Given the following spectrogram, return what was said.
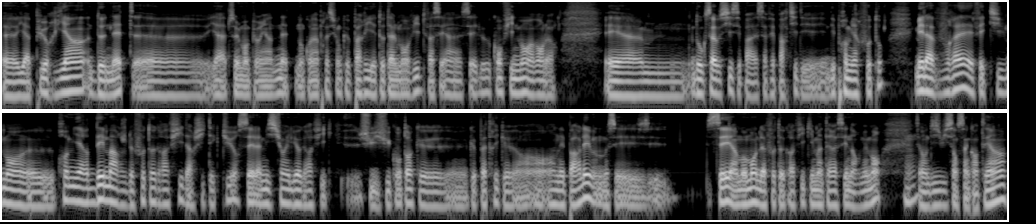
il n'y a plus rien de net. Il y a absolument plus rien de net. Donc on a l'impression que Paris est totalement vide. Enfin, c'est le confinement avant l'heure. Et euh, donc ça aussi, c'est pas, ça fait partie des, des, premières photos. Mais la vraie, effectivement, euh, première démarche de photographie, d'architecture, c'est la mission héliographique. Je suis, je suis content que, que Patrick en, en ait parlé. Moi, c'est c'est un moment de la photographie qui m'intéresse énormément. Mmh. C'est en 1851.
